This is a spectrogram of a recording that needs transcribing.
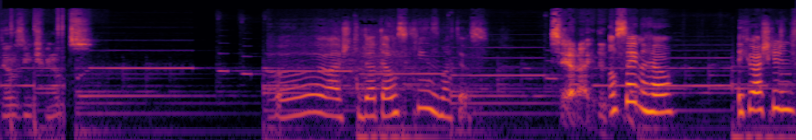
deu uns 20 minutos. Oh, eu acho que deu até uns 15, Matheus. Será que deu? Não sei, na real. É que eu acho que a gente.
